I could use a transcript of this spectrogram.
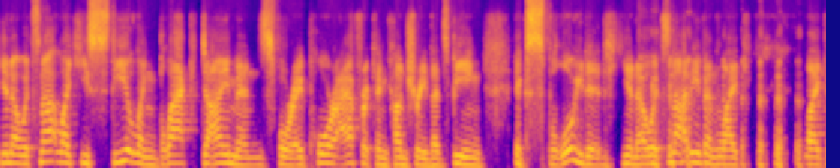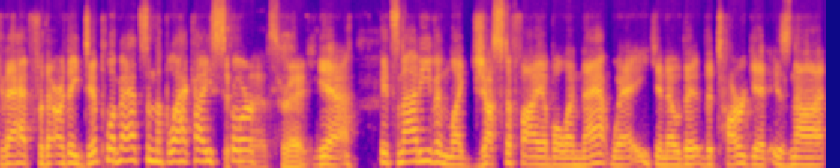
you know, it's not like he's stealing black diamonds for a poor African country that's being exploited. You know, it's not even like like that for the are they diplomats in the black ice score? That's right. Yeah. It's not even like justifiable in that way. You know, the the target is not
